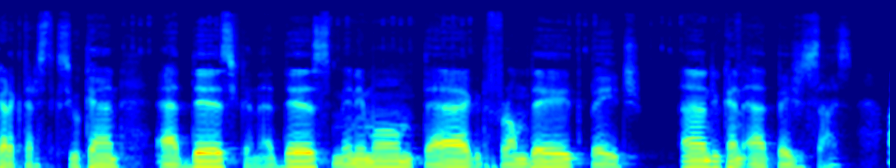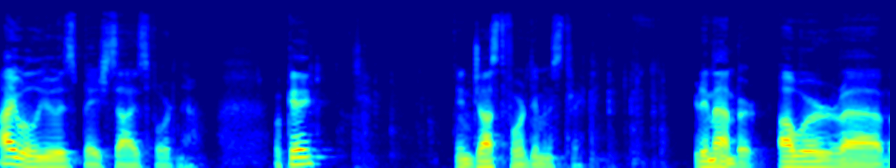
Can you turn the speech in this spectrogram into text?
characteristics. You can add this you can add this minimum tag from date page and you can add page size. I will use page size for now. Okay? And just for demonstrating. Remember our uh,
